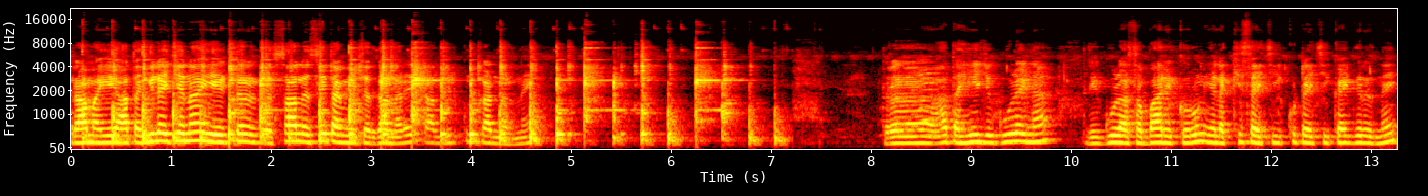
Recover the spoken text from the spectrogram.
तर आम्हा हे आता विलायचे ना हे तर साल आहेत आम्ही याच्यात घालणार आहे. साल बिलकुल काढणार नाही. तर आता हे जे गुळ आहे ना तर हे गुळ असा बारीक करून याला खिसायची कुटायची काही गरज नाही.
